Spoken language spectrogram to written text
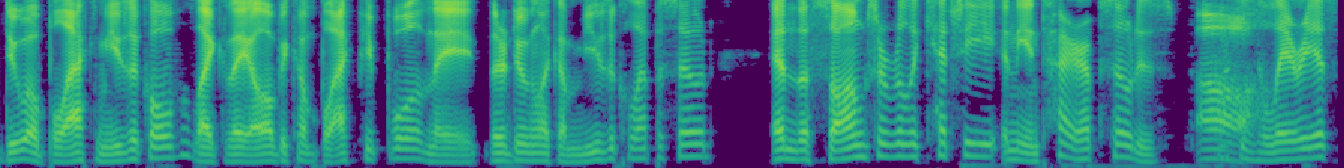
do a black musical, like they all become black people, and they they're doing like a musical episode, and the songs are really catchy, and the entire episode is fucking Oh. hilarious.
